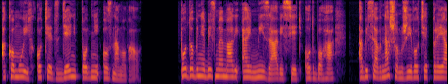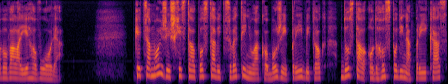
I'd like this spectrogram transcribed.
ako mu ich otec deň po dni oznamoval. Podobne by sme mali aj my závisieť od Boha, aby sa v našom živote prejavovala jeho vôľa. Keď sa Mojžiš chystal postaviť svetiňu ako Boží príbytok, dostal od hospodina príkaz,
